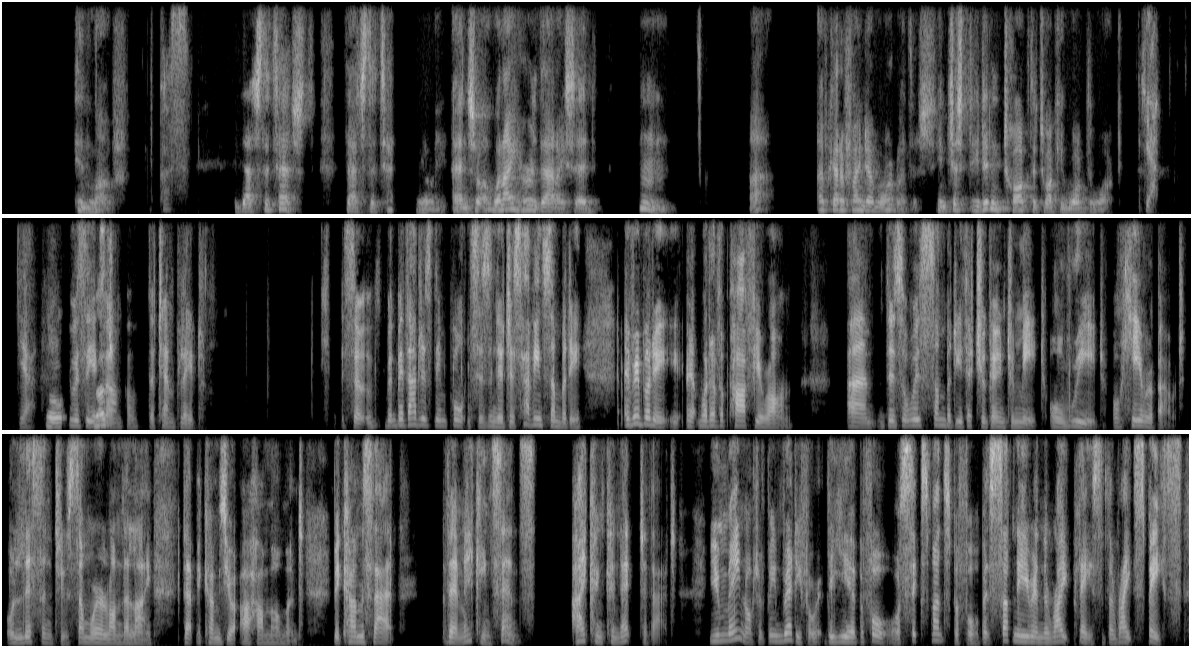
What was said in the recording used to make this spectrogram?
in love. Of course. That's the test. That's the test really. And so when i heard that i said hmm I, i've got to find out more about this. He just he didn't talk the talk he walked the walk. Yeah yeah. So it was the example the template so but, but that is the importance isn't it just having somebody everybody whatever path you're on um, there's always somebody that you're going to meet or read or hear about or listen to somewhere along the line that becomes your aha moment, becomes that they're making sense. I can connect to that. You may not have been ready for it the year before or six months before, but suddenly you're in the right place, the right space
